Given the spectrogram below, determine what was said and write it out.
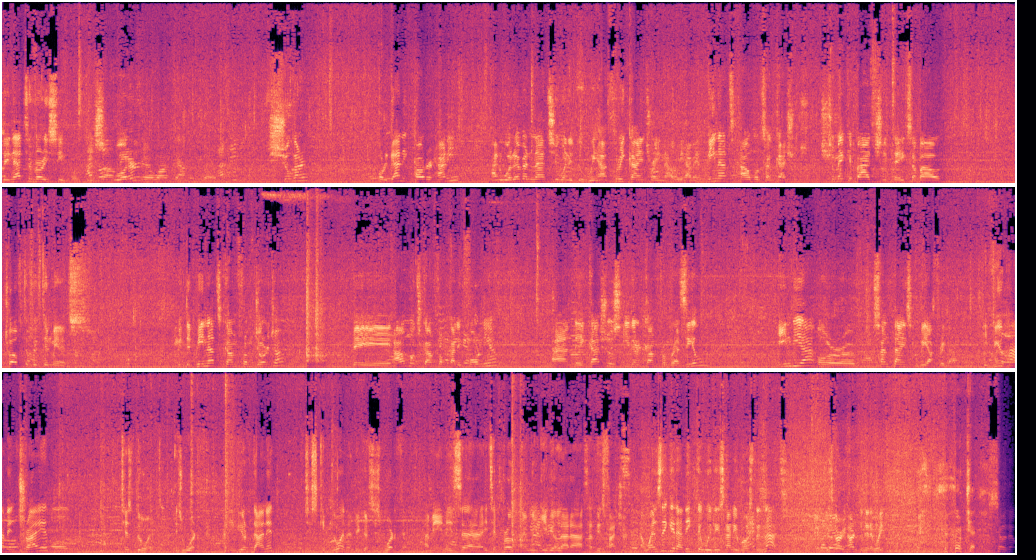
The nuts are very simple. It's water, sugar, organic powdered honey, and whatever nuts you want to do. We have three kinds right now. We have peanuts, almonds, and cashews. To make a batch, it takes about 12 to 15 minutes. The peanuts come from Georgia, the almonds come from California, and the cashews either come from Brazil, India, or uh, sometimes could be Africa. If you haven't tried it, just do it. It's worth it. And if you've done it, just keep doing it because it's worth it. I mean, it's a, it's a product that will give you a lot of satisfaction. And once they get addicted with these honey roasted nuts, it's very hard to get away. okay.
